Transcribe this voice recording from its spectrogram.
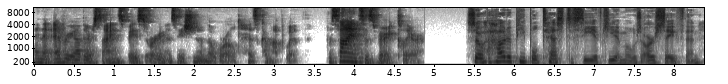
and that every other science based organization in the world has come up with. The science is very clear. So, how do people test to see if GMOs are safe then?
